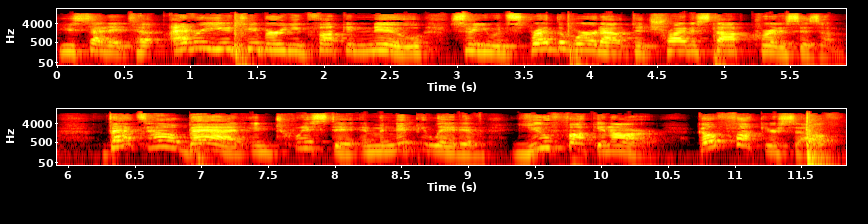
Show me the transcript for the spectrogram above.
You said it to every YouTuber you fucking knew so you would spread the word out to try to stop criticism. That's how bad and twisted and manipulative you fucking are. Go fuck yourself.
